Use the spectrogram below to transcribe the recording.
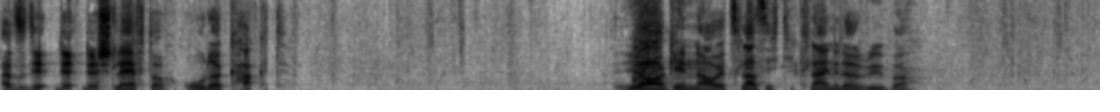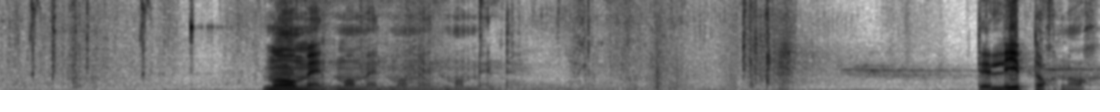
Also der, der, der schläft doch. Oder kackt. Ja, genau. Jetzt lasse ich die Kleine darüber. Moment, Moment, Moment, Moment. Der lebt doch noch.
